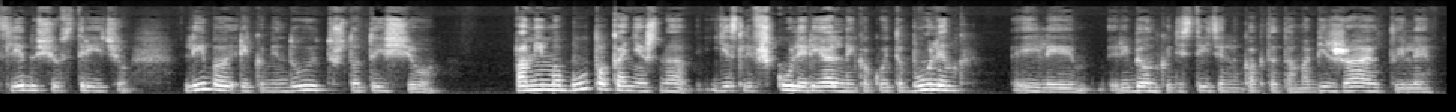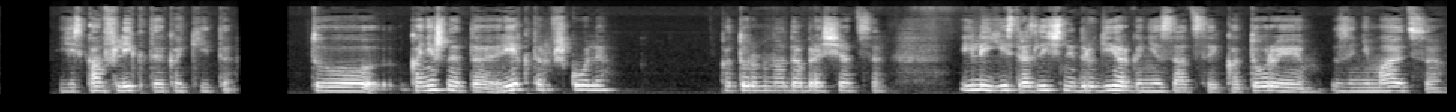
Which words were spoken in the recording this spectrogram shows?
следующую встречу, либо рекомендуют что-то еще. Помимо БУПа, конечно, если в школе реальный какой-то буллинг, или ребенка действительно как-то там обижают, или есть конфликты какие-то, то, конечно, это ректор в школе, к которому надо обращаться. Или есть различные другие организации, которые занимаются,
